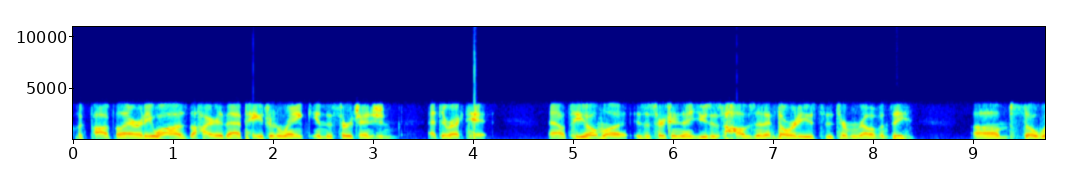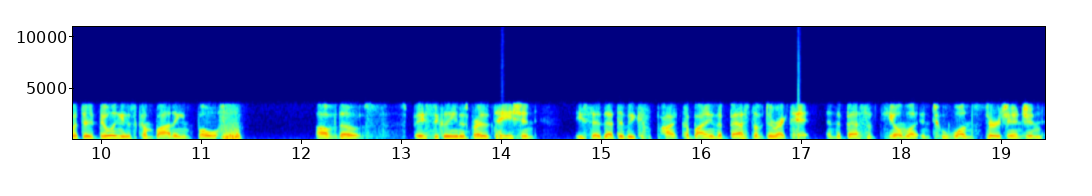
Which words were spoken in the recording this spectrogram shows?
click popularity was, the higher that page would rank in the search engine at Direct Hit. Now, Teoma is a search engine that uses hubs and authorities to determine relevancy. Um, so what they're doing is combining both of those. Basically, in his presentation, he said that they'll be combi- combining the best of Direct Hit and the best of Teoma into one search engine,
